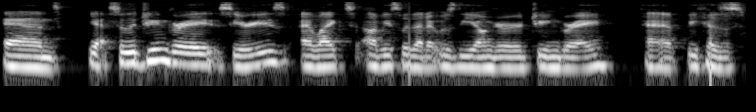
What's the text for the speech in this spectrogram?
And yeah, so the Jean Grey series, I liked obviously that it was the younger Jean Grey uh, because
